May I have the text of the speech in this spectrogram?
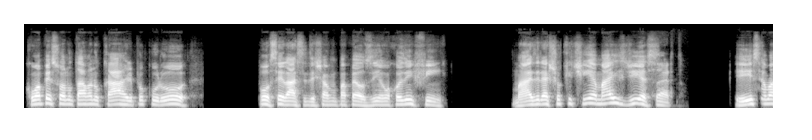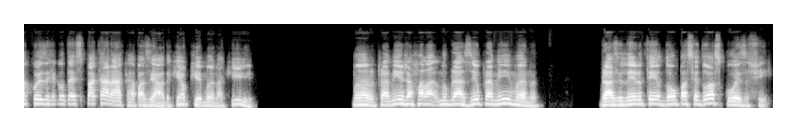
Como a pessoa não tava no carro, ele procurou, pô, sei lá, se deixava um papelzinho, alguma coisa, enfim. Mas ele achou que tinha mais dias. certo. E isso é uma coisa que acontece pra caraca, rapaziada. Que é o quê, mano? Aqui. Mano, pra mim, eu já falo. No Brasil, pra mim, mano. Brasileiro tem o dom pra ser duas coisas, fi.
